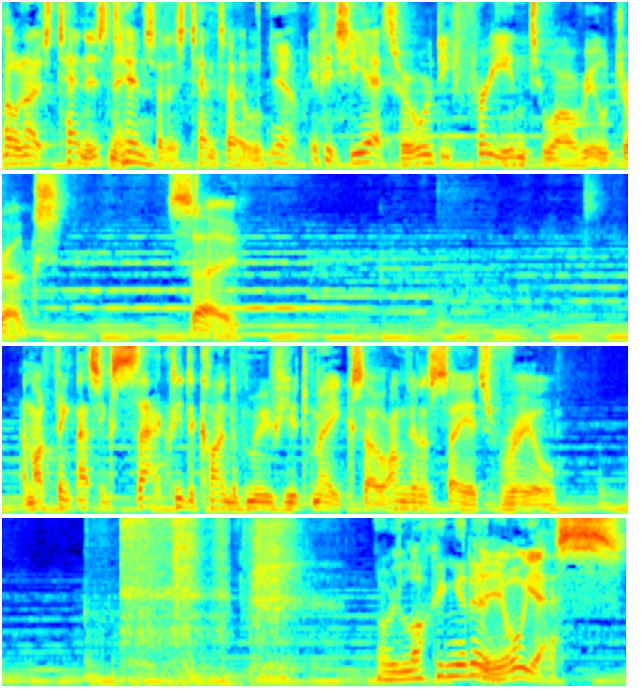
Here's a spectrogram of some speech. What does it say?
Oh no, it's ten, isn't it? Ten. So there's ten total. Yeah. If it's yes, we're already three into our real drugs. So, and I think that's exactly the kind of move you'd make. So I'm going to say it's real. Are we locking it in? Oh yes.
